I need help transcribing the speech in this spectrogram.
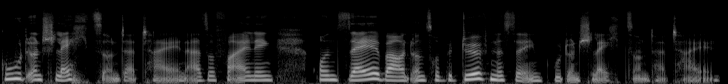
gut und schlecht zu unterteilen. Also vor allen Dingen uns selber und unsere Bedürfnisse in gut und schlecht zu unterteilen.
